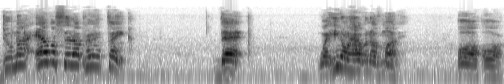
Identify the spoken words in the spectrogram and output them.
Do not ever sit up here and think that when he don't have enough money or or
